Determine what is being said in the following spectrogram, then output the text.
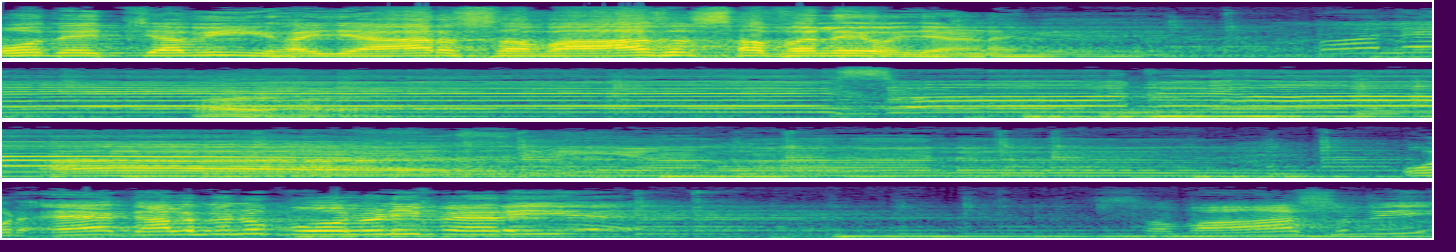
ਉਹਦੇ 24000 ਸਵਾਸ ਸਫਲੇ ਹੋ ਜਾਣਗੇ। ਬੋਲੇ। ਹਾਏ। ਔਰ ਇਹ ਗੱਲ ਮੈਨੂੰ ਬੋਲਣੀ ਪੈ ਰਹੀ ਹੈ। ਸਵਾਸ ਵੀ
